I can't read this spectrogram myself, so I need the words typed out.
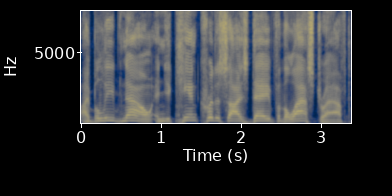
I believe now, and you can't criticize Dave for the last draft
